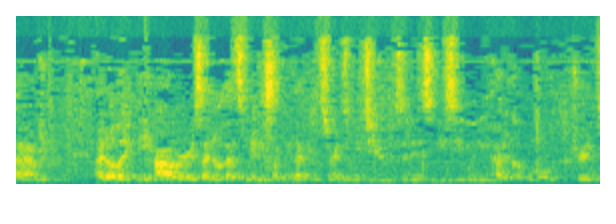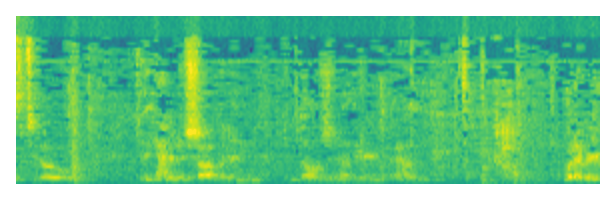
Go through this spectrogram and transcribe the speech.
Um, I know like the hours, I know that's maybe something that concerns me too, because it is easy when you've had a couple drinks to go to the cannabis shop and then indulge in other, um, whatever.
